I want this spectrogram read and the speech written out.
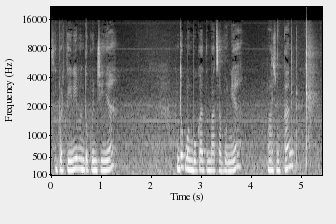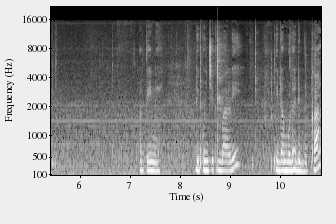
Seperti ini bentuk kuncinya untuk membuka tempat sabunnya, masukkan seperti ini. Dikunci kembali, tidak mudah dibuka.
